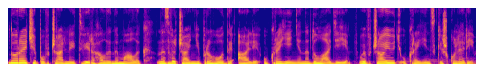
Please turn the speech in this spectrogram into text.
До речі, повчальний твір Галини Малик Незвичайні пригоди Алі Україні недоладії вивчають українські школярі.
